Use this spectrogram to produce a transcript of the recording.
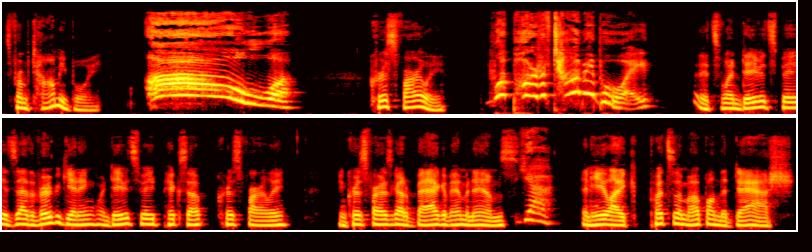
It's from Tommy Boy. Oh, Chris Farley. what part of Tommy Boy. It's when David Spade. It's at the very beginning when David Spade picks up Chris Farley, and Chris Farley's got a bag of M and M's, Yeah. and he like puts them up on the dash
